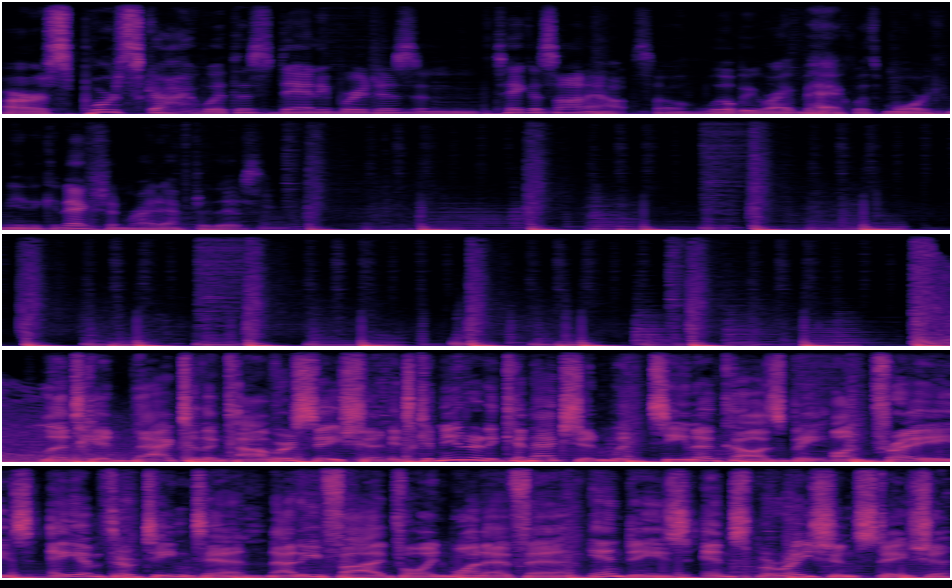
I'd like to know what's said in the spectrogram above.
our sports guy with us, Danny Bridges, and take us on out. So we'll be right back with more Community Connection right after this. Let's get back to the conversation. It's Community Connection with Tina Cosby on Praise AM 1310, 95.1 FM, Indy's Inspiration Station.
